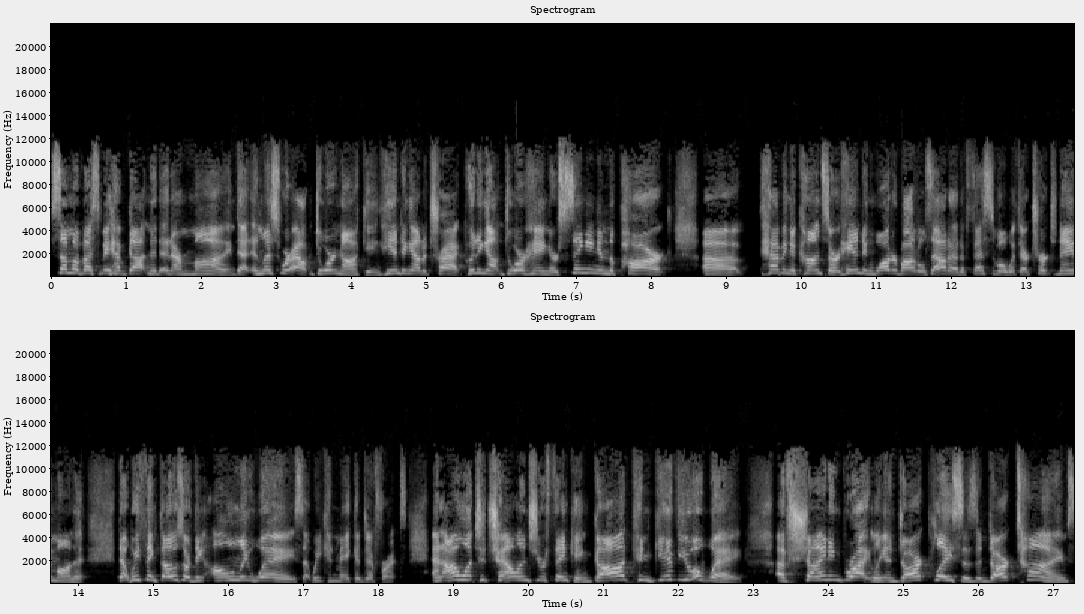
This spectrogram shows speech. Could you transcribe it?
some of us may have gotten it in our mind that unless we're out door knocking, handing out a tract, putting out door hangers, singing in the park, uh, having a concert, handing water bottles out at a festival with our church name on it, that we think those are the only ways that we can make a difference. And I want to challenge your thinking. God can give you a way of shining brightly in dark places and dark times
